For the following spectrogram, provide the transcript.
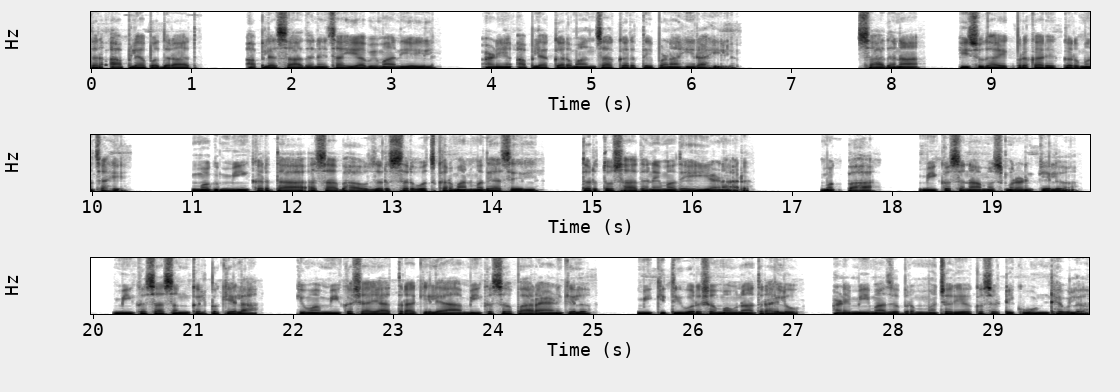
तर आपल्या पदरात आपल्या साधनेचाही अभिमान येईल आणि आपल्या कर्मांचा कर्तेपणाही राहील. साधना ही सुद्धा एक प्रकारे कर्मच आहे. मग मी करता असा भाव जर सर्वच कर्मांमध्ये असेल तर तो साधनेमध्येही येणार. मग पहा मी कसं नामस्मरण केलं मी कसा संकल्प केला किंवा मी कशा यात्रा केल्या मी कसं पारायण केलं मी किती वर्ष मौनात राहिलो आणि मी माझं ब्रह्मचर्य कसं टिकवून ठेवलं?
